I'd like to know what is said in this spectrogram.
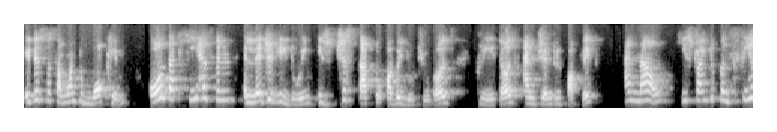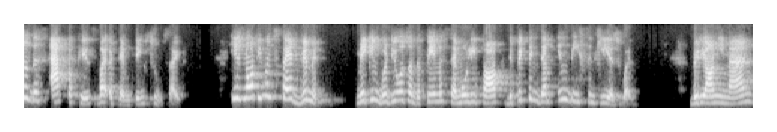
it is for someone to mock him, all that he has been allegedly doing is just that to other YouTubers, creators, and general public. And now he's trying to conceal this act of his by attempting suicide. He's not even spared women, making videos on the famous Semmozhi Park depicting them indecently as well. Biryani Man,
